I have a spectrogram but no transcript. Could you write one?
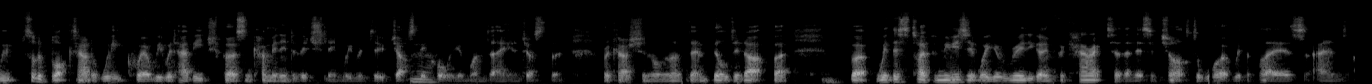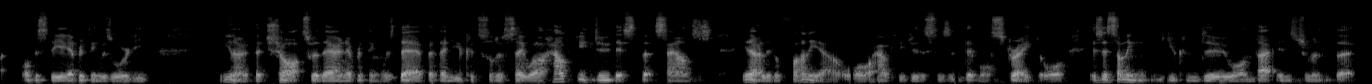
we sort of blocked out a week where we would have each person come in individually and we would do just the accordion one day and just the percussion on another day and build it up. But but with this type of music where you're really going for character then it's a chance to work with the players. And obviously everything was already you know the charts were there and everything was there but then you could sort of say well how could you do this that sounds you know a little funnier? Or how could you do this as a bit more straight? Or is there something you can do on that instrument that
